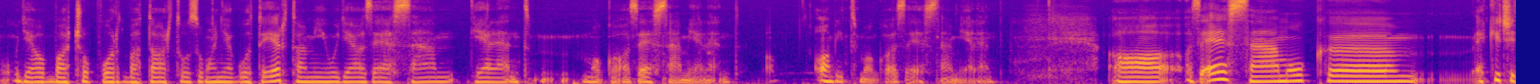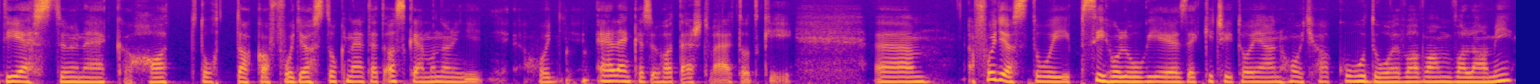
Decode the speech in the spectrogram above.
ugye abba a csoportba tartozó anyagot ért, ami ugye az elszám jelent, maga az elszám jelent, amit maga az elszám jelent. A, az elszámok egy kicsit ijesztőnek hatottak a fogyasztóknál, tehát azt kell mondani, hogy ellenkező hatást váltott ki. A fogyasztói pszichológia ez egy kicsit olyan, hogyha kódolva van valami,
